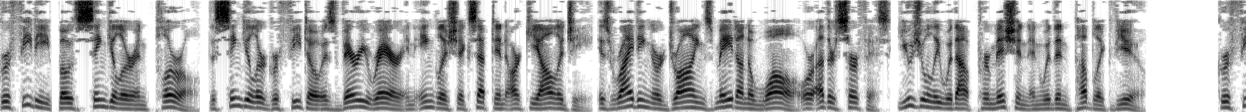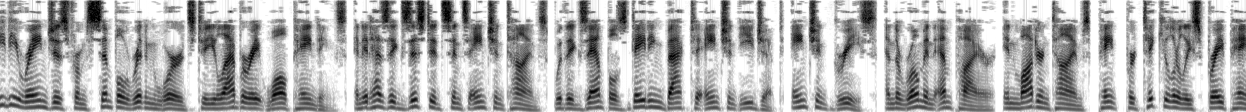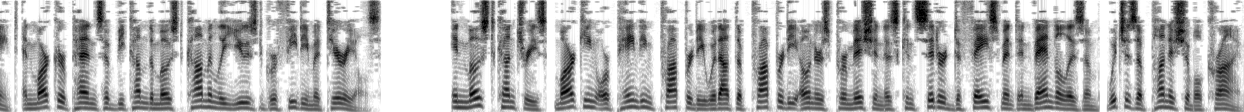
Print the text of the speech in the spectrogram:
Graffiti both singular and plural, the singular graffito is very rare in English except in archaeology is writing or drawings made on a wall or other surface, usually without permission and within public view. Graffiti ranges from simple written words to elaborate wall paintings, and it has existed since ancient times, with examples dating back to ancient Egypt, ancient Greece, and the Roman Empire. In modern times, paint, particularly spray paint, and marker pens have become the most commonly used graffiti materials. In most countries, marking or painting property without the property owner's permission is considered defacement and vandalism, which is a punishable crime.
